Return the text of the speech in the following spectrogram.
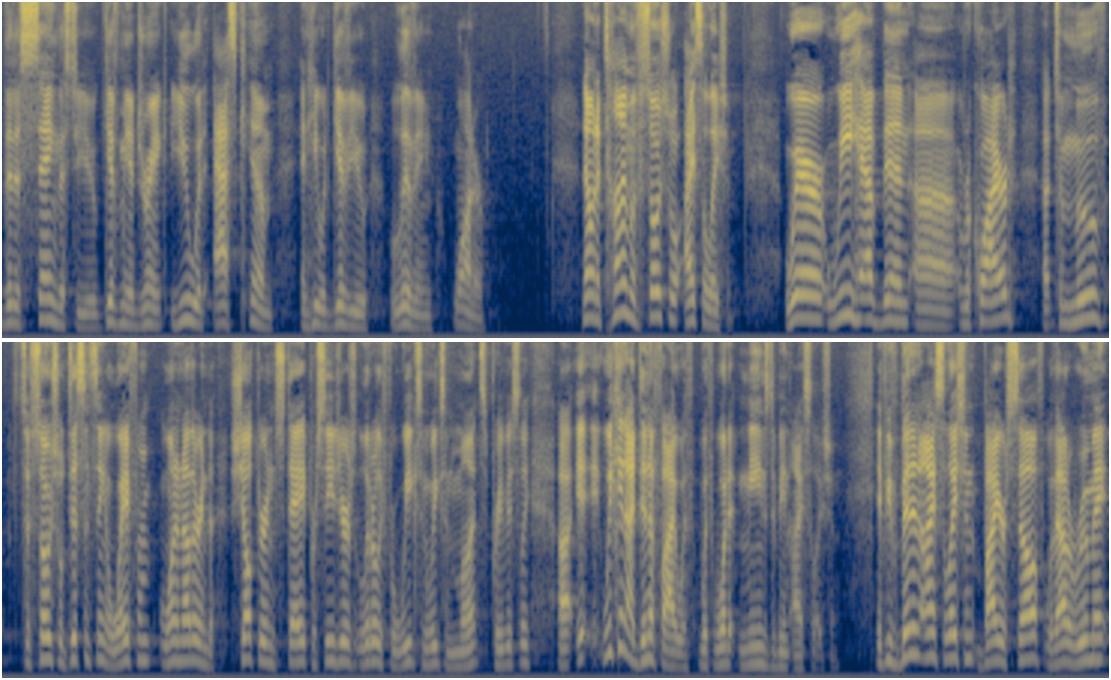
that is saying this to you, give me a drink, you would ask him, and he would give you living water. Now, in a time of social isolation, where we have been uh, required uh, to move to social distancing away from one another into shelter and stay procedures literally for weeks and weeks and months previously, uh, it, it, we can identify with, with what it means to be in isolation. If you've been in isolation by yourself without a roommate,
